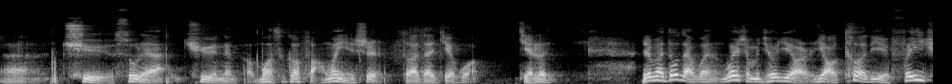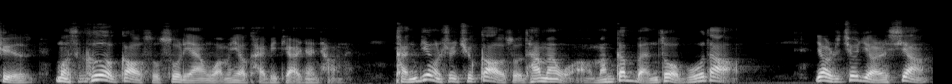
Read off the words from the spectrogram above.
呃，去苏联、去那个莫斯科访问一事得的结果结论。人们都在问，为什么丘吉尔要特地飞去莫斯科，告诉苏联我们要开辟第二战场呢？肯定是去告诉他们，我们根本做不到。要是丘吉尔像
